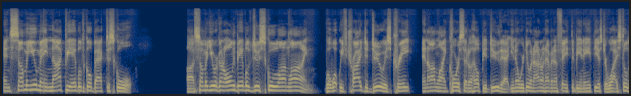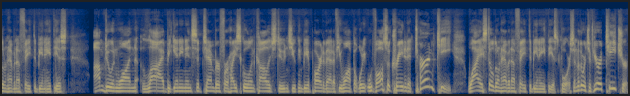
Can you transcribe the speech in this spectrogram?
and some of you may not be able to go back to school. Uh, some of you are going to only be able to do school online. Well, what we've tried to do is create an online course that'll help you do that. You know, we're doing I don't have enough faith to be an atheist, or why I still don't have enough faith to be an atheist. I'm doing one live beginning in September for high school and college students. You can be a part of that if you want. But we've also created a turnkey why I still don't have enough faith to be an atheist course. In other words, if you're a teacher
